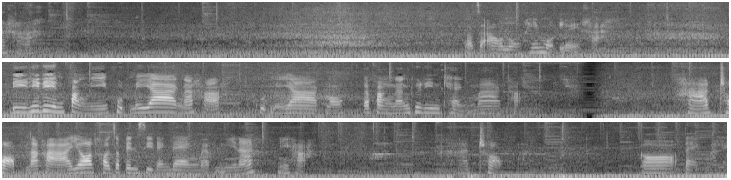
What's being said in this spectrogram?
นะคะ ก็จะเอาลงให้หมดเลยค่ะ ดีที่ดินฝั่งนี้ขุดไม่ยากนะคะ ขุดไม่ยากเนาะแต่ฝั่งนั้นคือดินแข็งมากค่ะฮาร์ดท็อปนะคะ ยอดเขาจะเป็นสีแดง ๆ แบบนี้นะ นี่ค่ะฮาร์ดท็อปก็แตกมาแล้ว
